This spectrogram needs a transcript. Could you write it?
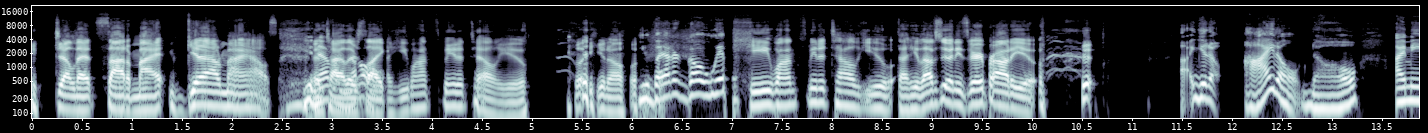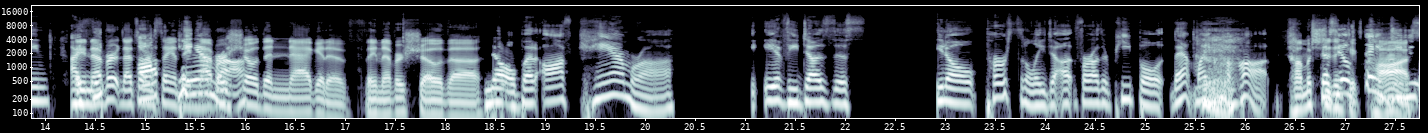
tell that sodomite, get out of my house." You and Tyler's know. like, "He wants me to tell you." you know, You better go whip. he wants me to tell you that he loves you and he's very proud of you. uh, You know, I don't know. I mean, I They think- never. That's what I'm saying. They never show the negative. They never show the. no, but off camera, if he does this, you know, personally to, uh, for other people, that might come up. How much do you he'll it say, costs? Do you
